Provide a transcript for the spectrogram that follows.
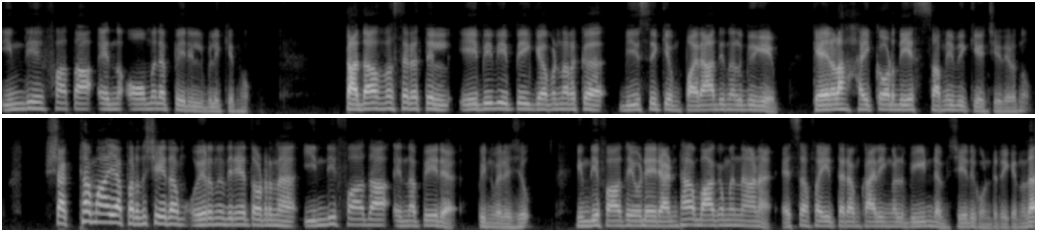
ഇന്തിഫാദ എന്ന ഓമന പേരിൽ വിളിക്കുന്നു. തദവസരത്തിൽ എ ബി വി പി ഗവർണർക്ക് വി സിക്കും പരാതി നൽകുകയും കേരള ഹൈക്കോടതിയെ സമീപിക്കുകയും ചെയ്തിരുന്നു. ശക്തമായ പ്രതിഷേധം ഉയർന്നതിനെ തുടർന്ന് ഇന്തിഫാദ എന്ന പേര് പിൻവലിച്ചു. ഇന്തിഫാദയുടെ രണ്ടാം ഭാഗമെന്നാണ് എസ് എഫ് ഐ ഇത്തരം കാര്യങ്ങൾ വീണ്ടും ചെയ്തുകൊണ്ടിരിക്കുന്നത്.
